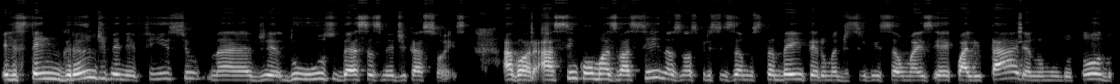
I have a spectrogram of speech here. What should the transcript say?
eles têm um grande benefício né, de, do uso dessas medicações. Agora, assim como as vacinas, nós precisamos precisamos também ter uma distribuição mais equalitária no mundo todo,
